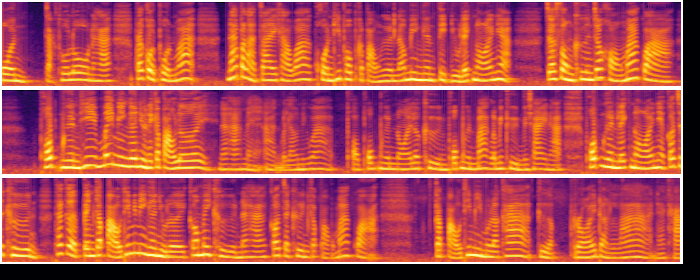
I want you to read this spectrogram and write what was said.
คนจากทั่วโลกนะคะ ปรากฏผลว่าน่าประหลาดใจค่ะว่าคนที่พบกระเป๋าเงิน แล้วมีเงินติดอยู่เล็กน้อยเนี่ย จะส่งคืนเจ้าของมากกว่า พบเงินที่ไม่มีเงินอยู่ในกระเป๋าเลยนะคะแหมอ่านไปแล้วนี่ว่า พอพบเงินน้อยแล้วคืน พบเงินมากแล้วไม่คืนไม่ใช่นะคะพบเงินเล็กน้อยเนี่ยก็จะคืน ถ้าเกิดเป็นกระเป๋าที่ไม่มีเงินอยู่เลย ก็ไม่คืนนะคะ ก็จะคืนกระเป๋ามากกว่า กระเป๋าที่มีมูลค่าเกือบร้อยดอลลาร์นะคะ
